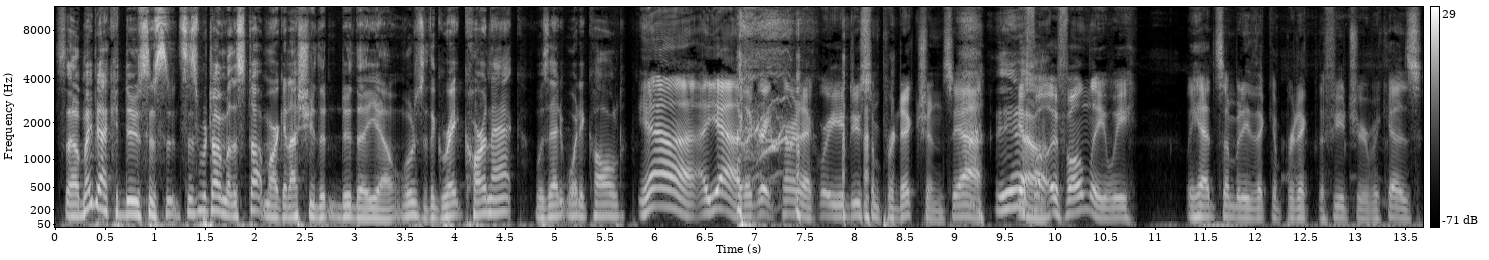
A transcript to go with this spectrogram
so maybe I could do since since we're talking about the stock market, I should do the uh, what was it, the Great Carnac Was that what he called? Yeah, uh, yeah, the Great Carnac, where you do some predictions. Yeah, yeah. If, if only we we had somebody that could predict the future, because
